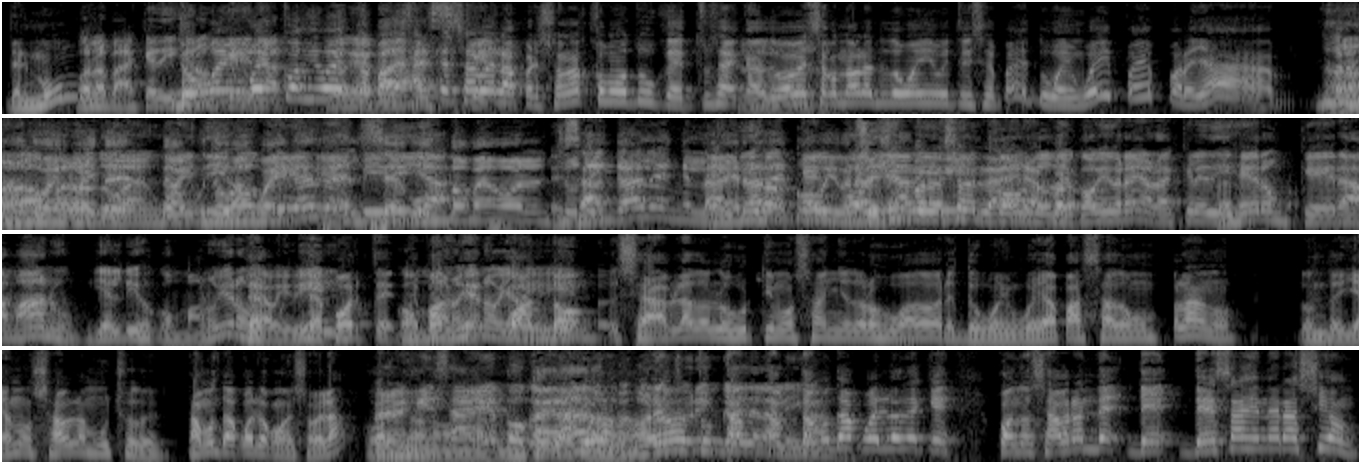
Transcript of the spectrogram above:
del mundo. Bueno, pero es que dijeron Dwayne que Wade era- cogió esto para dejarte es saber que- a personas como tú, que tú sabes que tú a veces cuando hablas de Dwayne Wade tú dices, pues Dwayne Wade, pues por allá. No, No, no, no, Dwayne pero Wade, Dwayne Wade Dwayne dijo Wade que es el segundo mejor Exacto. chutingal en la Él era de Kobe Bryant. Sí, pero eso es la con era, lo de Kobe Bryant, ahora es que le dijeron que era Manu. Y él dijo, con Manu yo no voy a vivir. Deporte, con deporte. Manu yo no voy a Cuando vivir. se ha hablado en los últimos años de los jugadores, Dwayne Wade ha pasado en un plano donde ya no se habla mucho de él. ¿Estamos de acuerdo con eso, verdad? Pero en esa época era los mejores churingal de la liga. Estamos de acuerdo de que cuando se hablan de esa generación,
